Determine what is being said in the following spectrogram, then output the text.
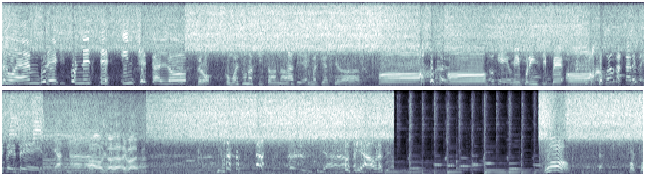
tengo hambre. Con este hinche calor. Pero como es una cita, Ana, Así es. tú me tienes que dar. Ah, ah, Ok, ok. mi príncipe. Ah. ¿Puedo sacar ese, ese, ese? Ya. Ah, Ah, oye, ahí va, ahí va. ya. Ya, ahora sí. 맛있다.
